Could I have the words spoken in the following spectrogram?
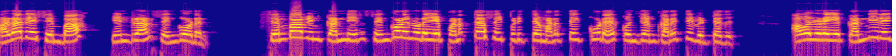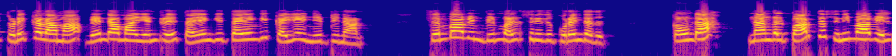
அழாதே செம்பா என்றான் செங்கோடன். செம்பாவின் கண்ணீர் செங்கோடனுடைய பணத்தாசை பிடித்த மனத்தை கூட கொஞ்சம் கரைத்து விட்டது. அவளுடைய கண்ணீரை துடைக்கலாமா வேண்டாமா என்று தயங்கி தயங்கி கையை நீட்டினான். செம்பாவின் விம்மல் சிறிது குறைந்தது. கவுண்டா நாங்கள் பார்த்த சினிமாவில்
